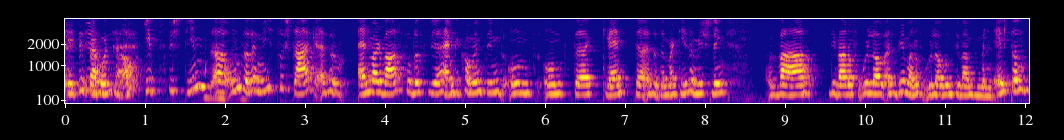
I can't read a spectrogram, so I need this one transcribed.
Geht das bei Ja. Hunden auch? gibt es bestimmt, äh, unsere nicht so stark. Also einmal war es so, dass wir heimgekommen sind und, und der kleinste, also der Malteser Mischling, war, die waren auf Urlaub, also wir waren auf Urlaub und sie waren mit meinen Eltern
